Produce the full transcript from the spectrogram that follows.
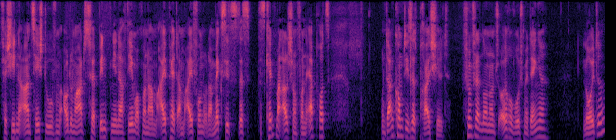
verschiedene ANC-Stufen, automatisch verbinden, je nachdem, ob man am iPad, am iPhone oder Mac sitzt. Das, das kennt man alles schon von AirPods. Und dann kommt dieses Preisschild. 599 Euro, wo ich mir denke, Leute,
